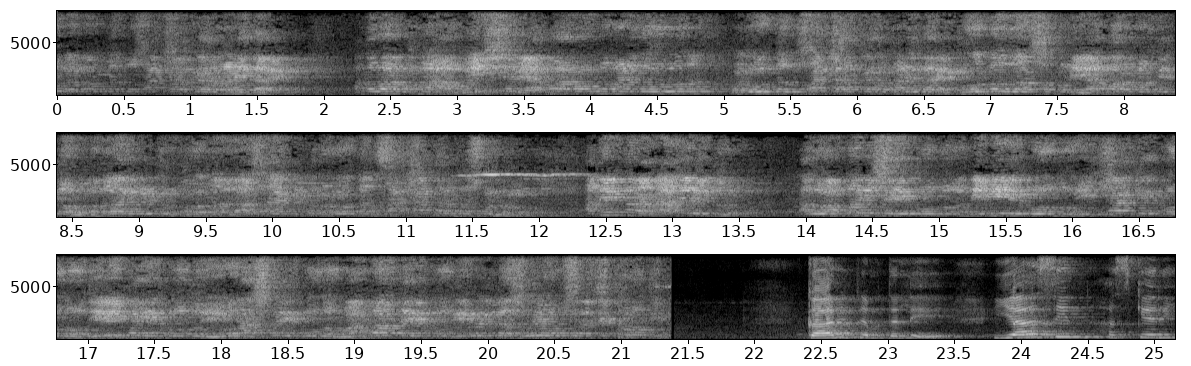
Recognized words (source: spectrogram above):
ಭಗವಂತನನ್ನು ಸಾಕ್ಷಾತ್ಕಾರ ಮಾಡಿದ್ದಾರೆ ಅಥವಾ ನಮ್ಮ ವೈಶ್ಯ ವ್ಯಾಪಾರವನ್ನು ಮಾಡಿದವರು ಭಗವಂತನ ಸಾಕ್ಷಾತ್ಕಾರ ಮಾಡಿದ್ದಾರೆ. ಪುರಂದರದಾಸ ನೋಡಿ ವ್ಯಾಪಾರ ಮಾಡ್ತಿದ್ದವರು, ಬದಲಾಗಿ ಬಿಟ್ಟು ದಾಸ ಆಗಿಬಿಟ್ಟು ಭಗವಂತನ ಸಾಕ್ಷಾತ್ಕಾರ ಪಡಿಸ್ಕೊಂಡ್ರು ಅದೇ ತರ ರಾಜರಿದ್ರು ಅದು ಅಂಬರೀಷ ಇರ್ಬೋದು, ನಿಮಿ ಇರ್ಬೋದು ಇಕ್ಷಾಕ್ ಇರ್ಬೋದು, ದಿಲೀಪ ಇರ್ಬೋದು ಯುವರಾಷ್ಟ್ರ ಇರ್ಬೋದು ಮಾಂಬಾತ ಇರ್ಬೋದು ಇವರೆಲ್ಲ ಸೂರ್ಯವಂಶದ ಚಕ್ರವರ್ತಿ. ಕಾರ್ಯಕ್ರಮದಲ್ಲಿ ಯಾಸಿನ್ ಹಸ್ಕೇರಿ,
